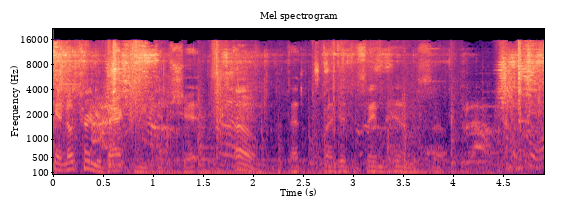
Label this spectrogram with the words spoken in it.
Yeah, don't turn your back to me, dipshit. Oh, that's why I did the same to him, so.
